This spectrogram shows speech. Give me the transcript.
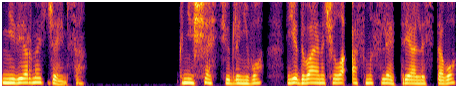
Неверность Джеймса. К несчастью для него, едва я начала осмыслять реальность того,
